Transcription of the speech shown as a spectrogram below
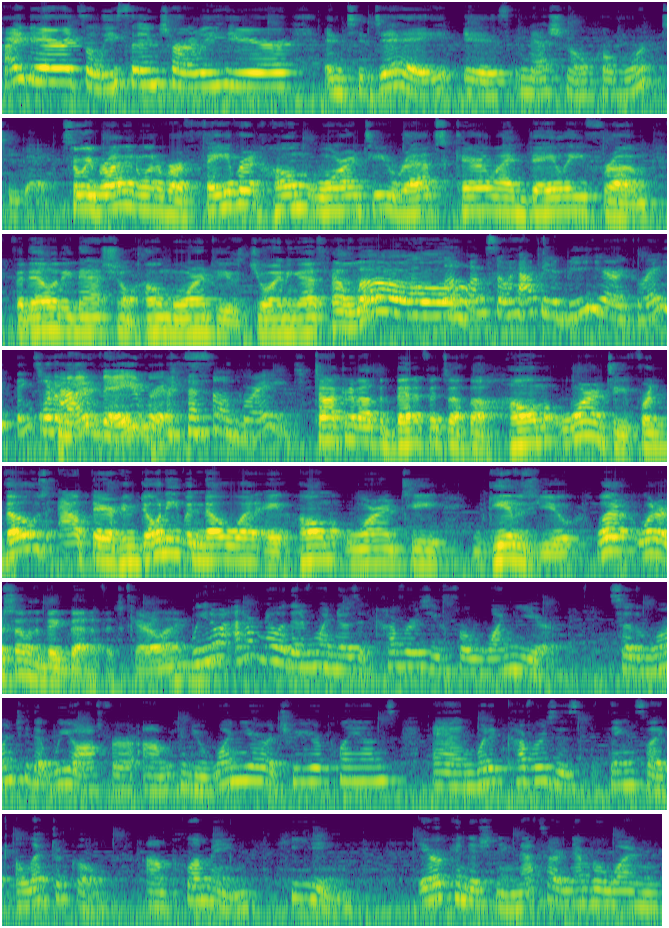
Hi there, it's Alisa and Charley here, and today is National Home Warranty Day. So we brought in one of our favorite home warranty reps, Caroline Daly from Fidelity National Home Warranty is joining us. Hello! Hello, I'm so happy to be here. Great, thanks one for having me. One of my favorites. oh, great. Talking about the benefits of a home warranty. For those out there who don't even know what a home warranty gives you, what, what are some of the big benefits, Caroline? Well, you know what? I don't know that everyone knows it covers you for one year. So the warranty that we offer, um, we can do one year or two year plans, and what it covers is things like electrical, um, plumbing, heating, air conditioning. That's our number one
